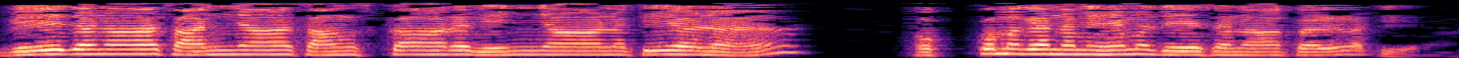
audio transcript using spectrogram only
වේදනා සංඥා සංස්කාර විඥාන කියන ඔක්කොම ගැන මෙහෙම දේශනා කළා තියෙනවා.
